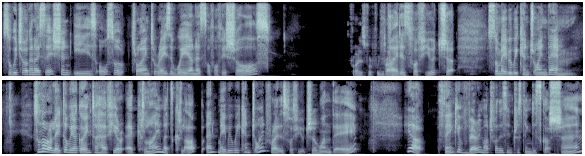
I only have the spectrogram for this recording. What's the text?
So which organization is also trying to raise awareness of officials Fridays for Future. Fridays for Future. So maybe we can join them. Sooner or later, we are going to have here a climate club and maybe we can join Fridays for Future one day. Yeah. Thank you very much for this interesting discussion.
